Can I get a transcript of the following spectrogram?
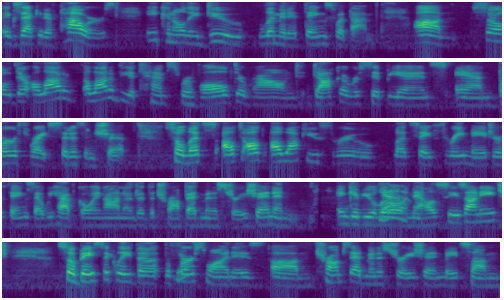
executive powers, he can only do limited things with them. Um, so there a lot of a lot of the attempts revolved around DACA recipients and birthright citizenship. So let's I'll, I'll I'll walk you through let's say three major things that we have going on under the Trump administration and and give you a little yeah. analyses on each. So basically, the the yeah. first one is um, Trump's administration made some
